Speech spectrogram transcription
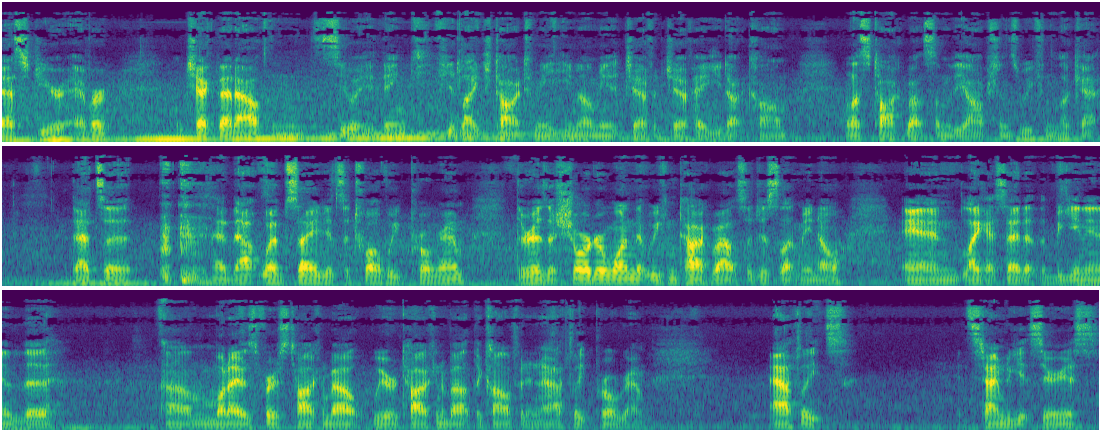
best year ever and check that out and see what you think. If you'd like to talk to me, email me at jeff at jeffhagee.com and let's talk about some of the options we can look at. That's a at that website. It's a 12 week program. There is a shorter one that we can talk about, so just let me know. And like I said at the beginning of the um, what I was first talking about, we were talking about the Confident Athlete program. Athletes, it's time to get serious.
